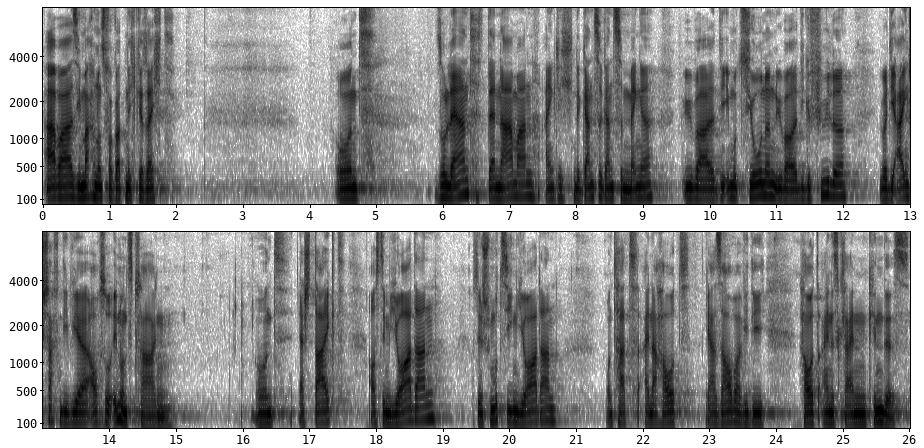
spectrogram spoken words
aber sie machen uns vor Gott nicht gerecht. Und so lernt der Naaman eigentlich eine ganze, ganze Menge über die Emotionen, über die Gefühle, über die Eigenschaften, die wir auch so in uns tragen. Und er steigt aus dem Jordan, aus dem schmutzigen Jordan und hat eine Haut ja, sauber wie die Haut eines kleinen Kindes.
